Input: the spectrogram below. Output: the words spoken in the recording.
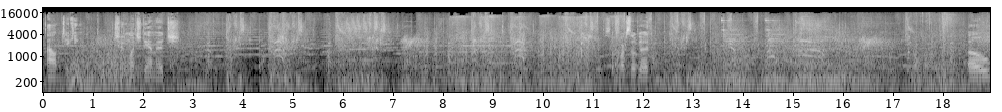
Without taking too much damage. So far, so good. Oh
